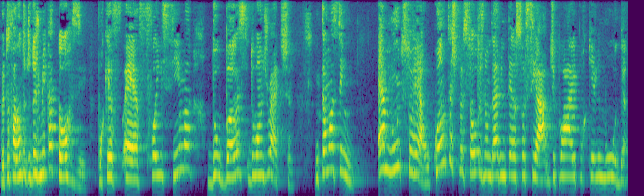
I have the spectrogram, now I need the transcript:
Eu tô falando de 2014. Porque é, foi em cima do buzz do One Direction. Então, assim, é muito surreal. Quantas pessoas não devem ter associado, tipo, ai, porque ele muda,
